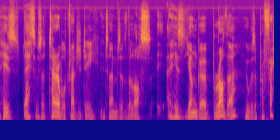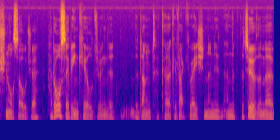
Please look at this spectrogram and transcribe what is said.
his death was a terrible tragedy in terms of the loss. His younger brother, who was a professional soldier, had also been killed during the, the Dunkirk evacuation, and, and the, the two of them are,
